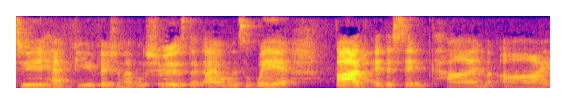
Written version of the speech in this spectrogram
do have few fashionable shoes that I always wear but at the same time I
